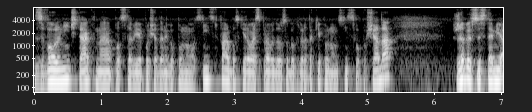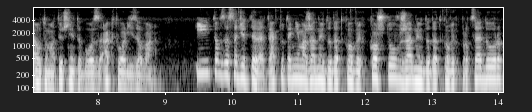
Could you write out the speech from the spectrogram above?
zwolnić, tak? Na podstawie posiadanego pełnomocnictwa albo skierować sprawę do osoby, która takie pełnomocnictwo posiada, żeby w systemie automatycznie to było zaktualizowane. I to w zasadzie tyle, tak? Tutaj nie ma żadnych dodatkowych kosztów, żadnych dodatkowych procedur.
